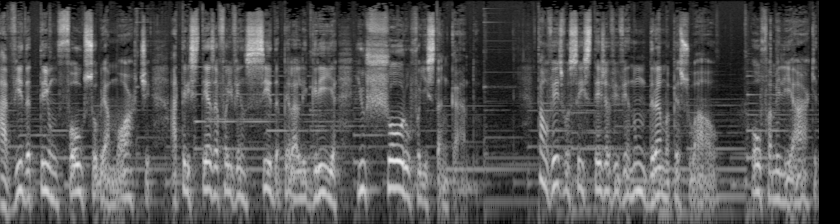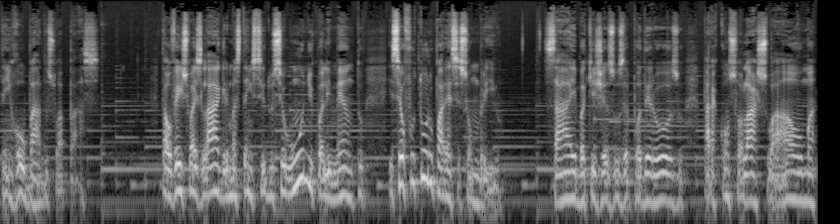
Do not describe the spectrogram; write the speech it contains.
A vida triunfou sobre a morte, a tristeza foi vencida pela alegria e o choro foi estancado. Talvez você esteja vivendo um drama pessoal ou familiar que tem roubado sua paz. Talvez suas lágrimas tenham sido seu único alimento e seu futuro parece sombrio. Saiba que Jesus é poderoso para consolar sua alma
